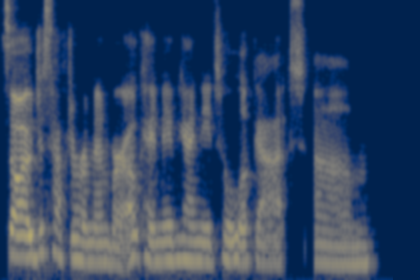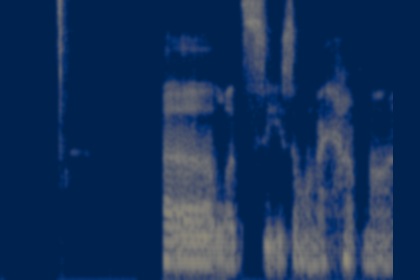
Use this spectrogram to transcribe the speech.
So I just have to remember, okay, maybe I need to look at um, uh, let's see, someone I have not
